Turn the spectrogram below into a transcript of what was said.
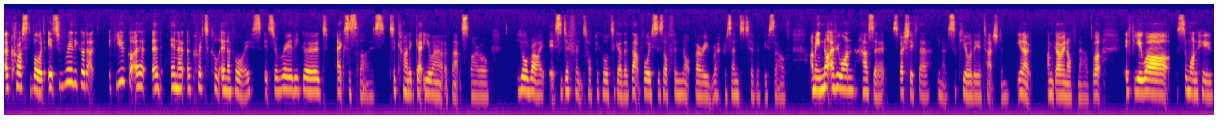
across the board. It's really good at if you've got a an inner a critical inner voice. It's a really good exercise to kind of get you out of that spiral. You're right. It's a different topic altogether. That voice is often not very representative of yourself. I mean, not everyone has it, especially if they're you know securely attached. And you know, I'm going off now, but if you are someone who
